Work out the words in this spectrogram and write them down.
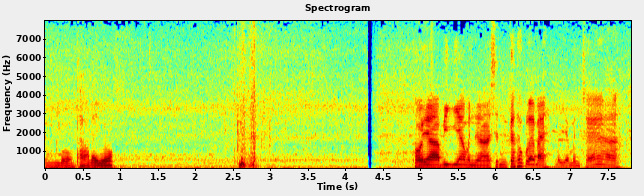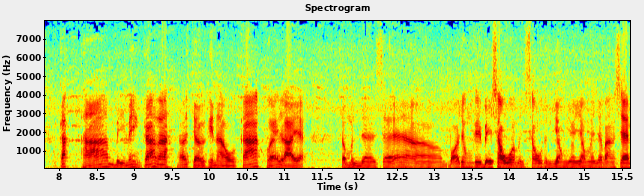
Jumbo thả đây luôn. Thôi à, video mình à, xin kết thúc lại bạn. Bây giờ mình sẽ à, cắt thả bị mấy con cá ra. Đó chờ khi nào cá khỏe lại á xong mình sẽ bỏ trong cái bể sâu á mình sâu từng vòng vòng vòng lên cho bạn xem.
